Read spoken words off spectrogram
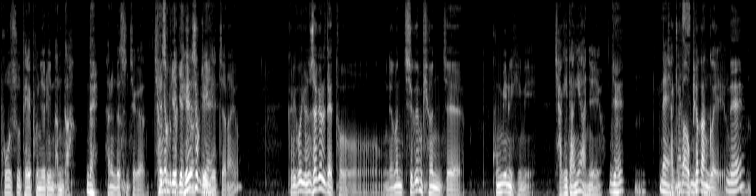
보수 대분열이 난다. 네. 하는 것은 제가 작년부터 계속, 계속 네. 얘기했잖아요. 그리고 윤석열 대통령은 지금 현재 국민의힘이 자기 당이 아니에요. 예. 음. 네, 자기가 맞습니다. 업혀간 거예요. 네. 음.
